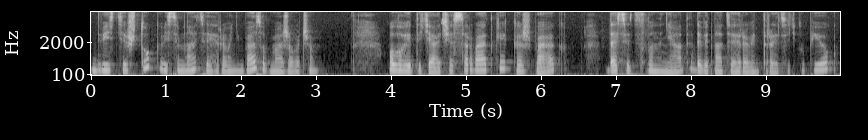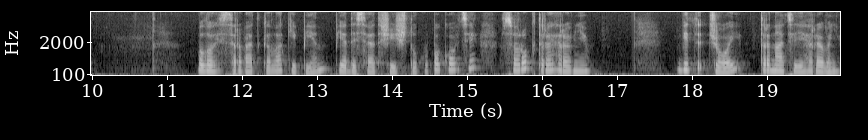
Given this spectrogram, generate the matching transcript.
200 штук 18 гривень без обмежувача. Вологі дитячі серветки, кешбек 10 слоненят 19 гривень 30 копійок. Вологі серветки Lucky Pin 56 штук упаковці 43 гривні. Від Joy 13 гривень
